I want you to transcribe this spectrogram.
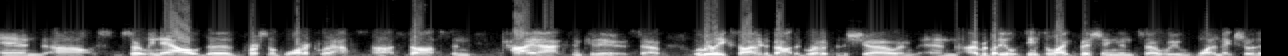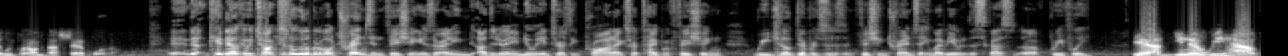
and uh, certainly now the personal watercraft uh, stops and kayaks and canoes. So we're really excited about the growth of the show, and and everybody seems to like fishing, and so we want to make sure that we put on the best show for them. Can, now, can we talk just a little bit about trends in fishing? Is there any are there any new interesting products or type of fishing, regional differences in fishing trends that you might be able to discuss uh, briefly? Yeah, you know, we have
